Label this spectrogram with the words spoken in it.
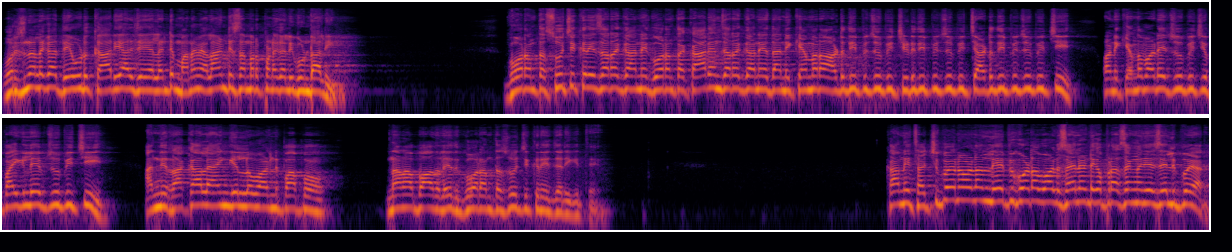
ఒరిజినల్గా దేవుడు కార్యాలు చేయాలంటే మనం ఎలాంటి సమర్పణ కలిగి ఉండాలి? ఘోరంత సూచిక్రియ జరగగానే ఘోరంత కార్యం జరగగానే దాన్ని కెమెరా అటు చూపించి ఇటు చూపించి అటు చూపించి వాడిని కింద పడే చూపించి పైకి లేపి చూపించి అన్ని రకాల యాంగిల్లో వాడిని పాపం నానా బాధ లేదు. ఘోరంత సూచిక్రియ జరిగితే. కానీ చచ్చిపోయిన వాళ్ళని లేపి కూడా వాళ్ళు సైలెంట్గా ప్రసంగం చేసి వెళ్ళిపోయారు.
